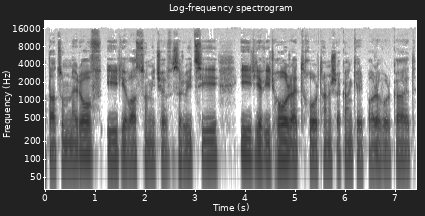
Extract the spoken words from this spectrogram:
մտածումներով, իր եւ Աստծո միջև զրույցի, իր եւ իր հոր այդ խորհրդանշական կերպարը, որ կա այդ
